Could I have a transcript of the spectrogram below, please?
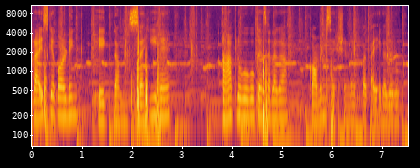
प्राइस के अकॉर्डिंग एकदम सही है। आप लोगों को कैसा लगा? कमेंट सेक्शन में बताइएगा ज़रूर।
